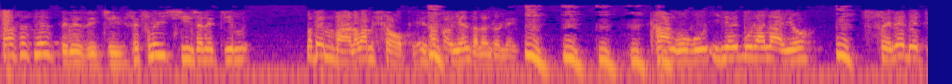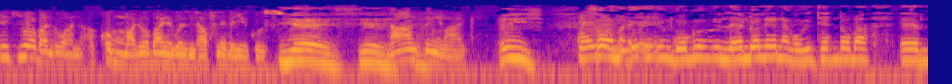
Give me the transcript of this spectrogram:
sasesinezidebe ezithi sifuna uyitshintsha le tim babe mbalwa abamhlophe esizawuyenza loo nto leyo Mm. Mm. Mm. Mm. qha ngoku into ebulalayo Mm. sele bepikiwe abantwana akho mali yobaye kwezi ndawo funeke beye kuzo yes yes nantsi ingxaki Eyi. Enye so into- ma- i- ngoku le nto lena ngoku ithetha into yoba um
